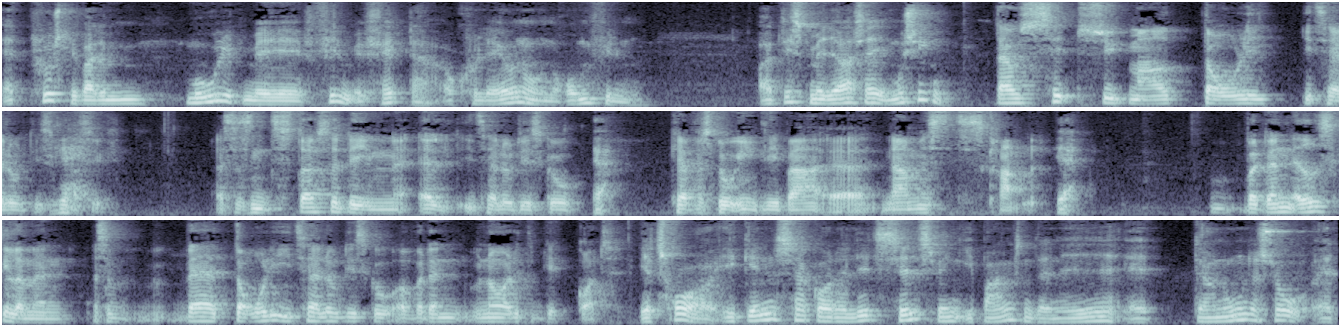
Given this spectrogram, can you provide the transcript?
at pludselig var det muligt med filmeffekter at kunne lave nogle rumfilm. Og det smed jeg også af i musikken. Der er jo sindssygt meget dårlig Italo-disco musik. Ja. Altså sådan størstedelen af alt Italo-disco, ja. kan jeg forstå egentlig bare er nærmest skrammel. Ja. Hvordan adskiller man, altså hvad er dårlig Italo-disco, og hvordan, hvornår er det, det bliver godt? Jeg tror igen, så går der lidt selvsving i branchen dernede, at der var nogen, der så, at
